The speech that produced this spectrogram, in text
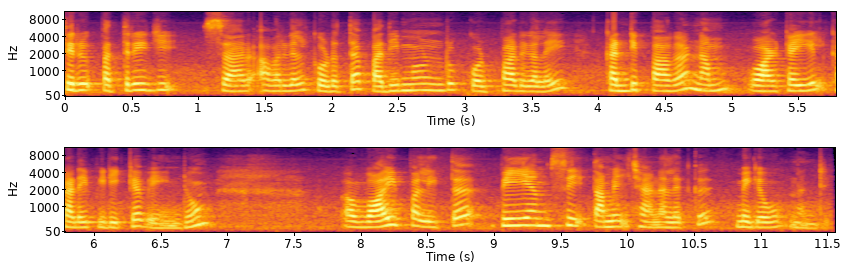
திரு. பத்ரிஜி சார் அவர்கள் கொடுத்த பதிமூன்று கோட்பாடுகளை கண்டிப்பாக நம் வாழ்க்கையில் கடைபிடிக்க வேண்டும். வாய்ப்பளித்த பிஎம்சி தமிழ் சேனலுக்கு மிகவும் நன்றி.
